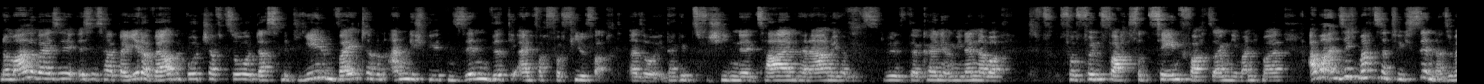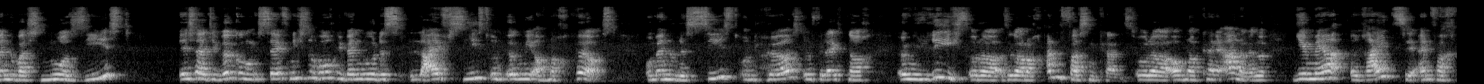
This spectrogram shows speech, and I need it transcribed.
normalerweise ist es halt bei jeder Werbebotschaft so, dass mit jedem weiteren angespielten Sinn wird die einfach vervielfacht. Also da gibt es verschiedene Zahlen, keine Ahnung, ich hab jetzt, will jetzt da keine irgendwie nennen, aber verfünffacht, verzehnfacht sagen die manchmal. Aber an sich macht es natürlich Sinn. Also wenn du was nur siehst, ist halt die Wirkung safe nicht so hoch, wie wenn du das live siehst und irgendwie auch noch hörst. Und wenn du das siehst und hörst und vielleicht noch irgendwie riechst oder sogar noch anfassen kannst oder auch noch, keine Ahnung, also je mehr Reize einfach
